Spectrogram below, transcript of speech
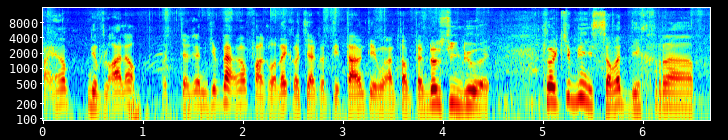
ปครับเรียบร้อยแล้วเจอกันคลิปหน้าครับฝากกดไลค์กดแชร์กดติดตามทีมงานตามแต่งด้วยสิ่งด้วยส่วนคลิปนี้สวัสดีครับ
